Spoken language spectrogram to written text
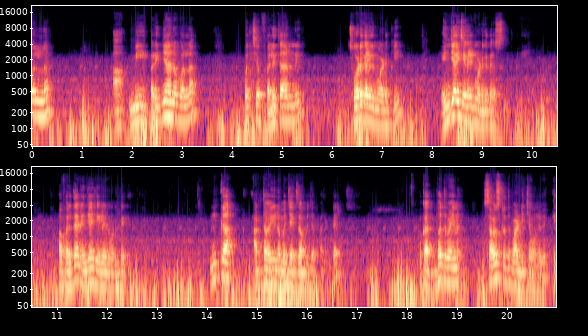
వల్ల మీ పరిజ్ఞానం వల్ల వచ్చే ఫలితాన్ని చూడగలిగిన వాడికి ఎంజాయ్ చేయగలిగిన వాడికి తెలుస్తుంది. ఆ ఫలితాన్ని ఎంజాయ్ చేయలేని వాడికి తెలియదు. ఇంకా అర్థమయ్యేలా మంచి ఎగ్జాంపుల్ చెప్పాలంటే ఒక అద్భుతమైన సంస్కృత పాండిత్యం ఉన్న వ్యక్తి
